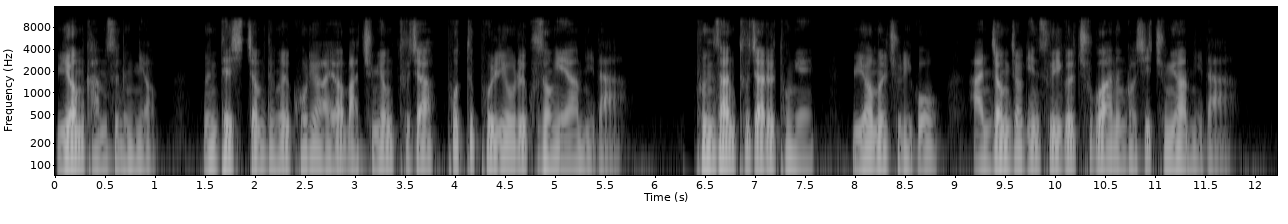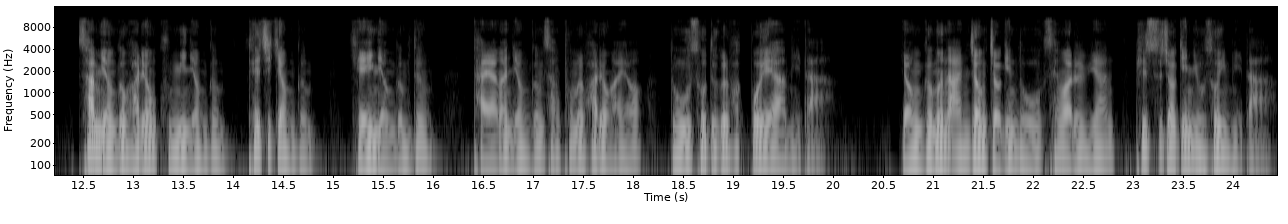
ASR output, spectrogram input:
위험 감수 능력, 은퇴 시점 등을 고려하여 맞춤형 투자 포트폴리오를 구성해야 합니다. 분산 투자를 통해 위험을 줄이고 안정적인 수익을 추구하는 것이 중요합니다. 3연금 활용 국민연금, 퇴직연금, 개인연금 등 다양한 연금 상품을 활용하여 노후 소득을 확보해야 합니다. 연금은 안정적인 노후 생활을 위한 필수적인 요소입니다.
